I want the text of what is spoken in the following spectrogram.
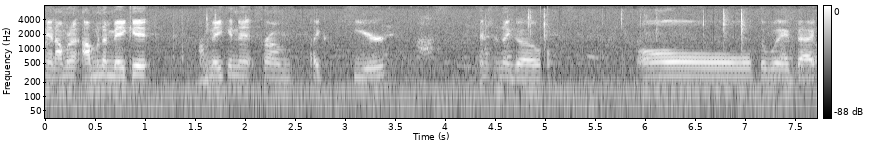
And I'm gonna I'm gonna make it. I'm making it from like here, and it's gonna go all the way back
